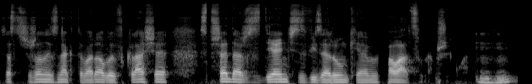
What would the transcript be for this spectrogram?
zastrzeżony znak towarowy w klasie sprzedaż zdjęć z wizerunkiem pałacu na przykład. Mhm.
